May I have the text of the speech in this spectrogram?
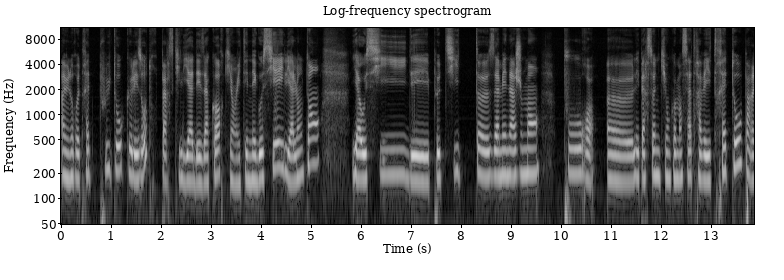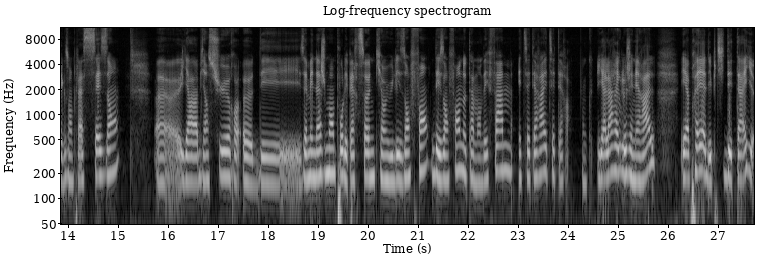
à une retraite plus tôt que les autres, parce qu'il y a des accords qui ont été négociés il y a longtemps. Il y a aussi des petits aménagements pour euh, les personnes qui ont commencé à travailler très tôt, par exemple à 16 ans. Euh, il y a bien sûr euh, des aménagements pour les personnes qui ont eu les enfants, des enfants, notamment des femmes, etc., etc. Donc il y a la règle générale et après il y a des petits détails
